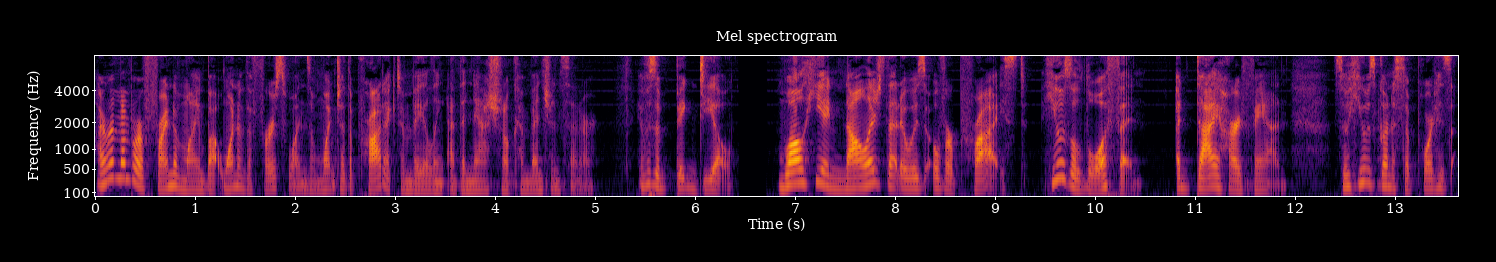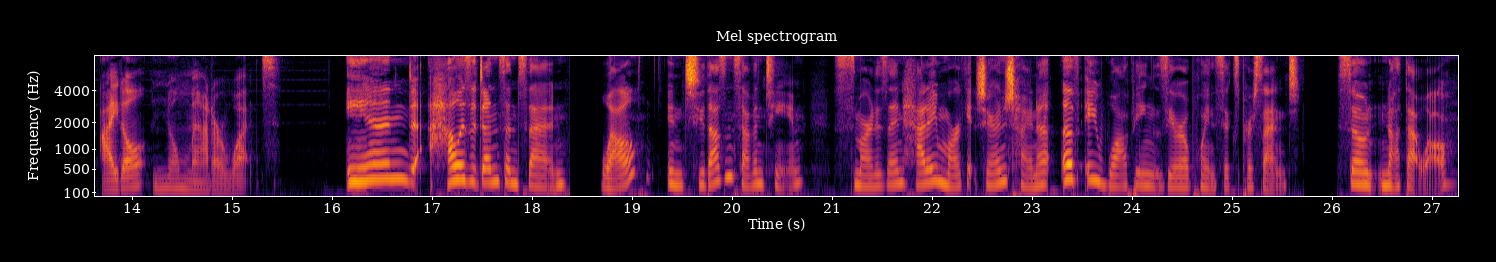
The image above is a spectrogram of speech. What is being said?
I remember a friend of mine bought one of the first ones and went to the product unveiling at the National Convention Center. It was a big deal. While he acknowledged that it was overpriced, he was a Luofen, a die-hard fan, so he was going to support his idol no matter what. And how has it done since then? Well, in 2017, Smartisan had a market share in China of a whopping 0.6%. So, not that well.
